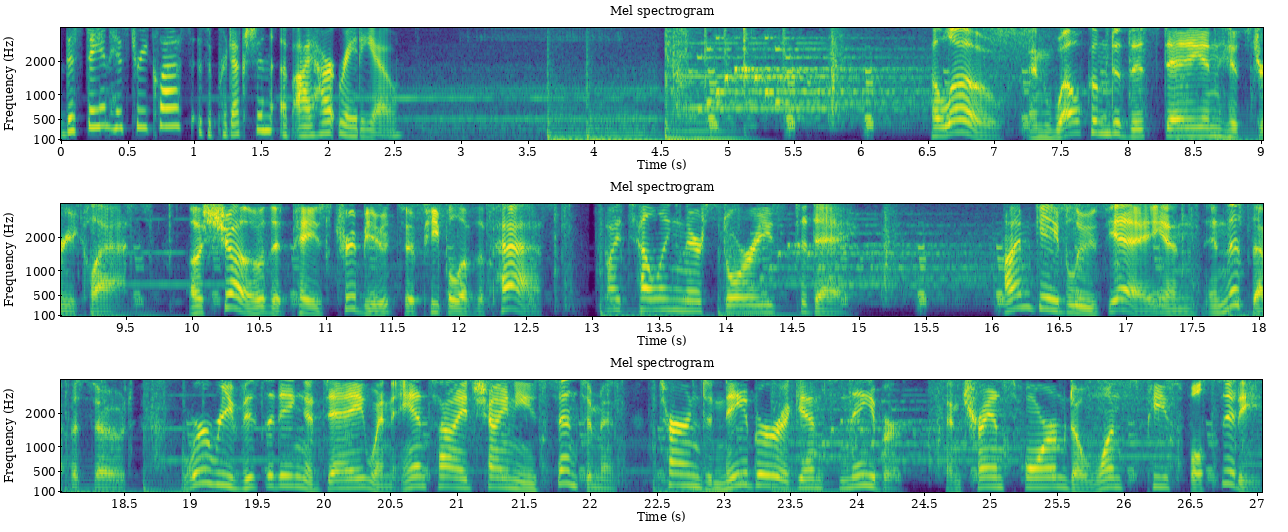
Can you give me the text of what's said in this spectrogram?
This Day in History class is a production of iHeartRadio. Hello, and welcome to This Day in History class, a show that pays tribute to people of the past by telling their stories today. I'm Gabe Luzier, and in this episode, we're revisiting a day when anti Chinese sentiment turned neighbor against neighbor and transformed a once peaceful city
